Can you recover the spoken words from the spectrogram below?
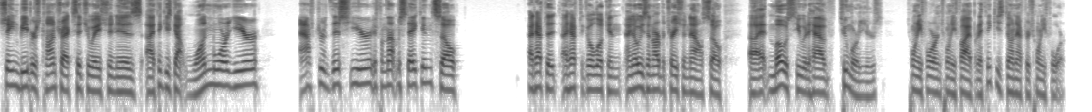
Shane Bieber's contract situation is. I think he's got one more year after this year, if I'm not mistaken. So I'd have to I'd have to go look and I know he's in arbitration now, so uh, at most he would have two more years, 24 and 25, but I think he's done after 24.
